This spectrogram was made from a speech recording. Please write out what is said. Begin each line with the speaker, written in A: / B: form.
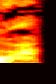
A: more.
